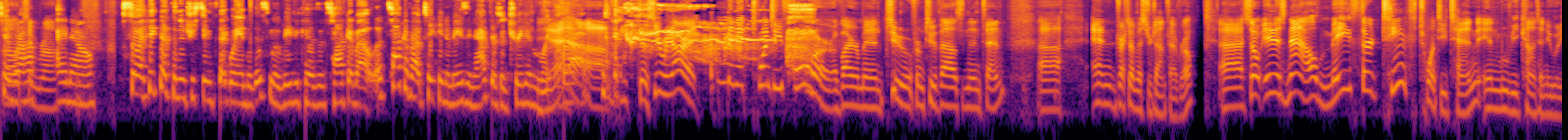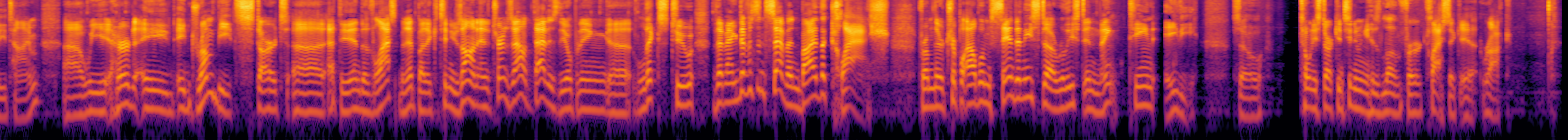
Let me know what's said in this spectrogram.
Tim, Oh, Roth. Tim Roth. I know. So I think that's an interesting segue into this movie because it's talk about let's talk about taking amazing actors and treating them like crap. yeah, because here we are at minute 24 of Iron Man 2 from 2010, uh, and directed by Mr. Jon Favreau. Uh, so it is now May 13th, 2010, in movie continuity time. Uh, we heard a, a drum beat start uh, at the end of the last minute, but it continues on, and it turns out that is the opening uh, licks to The Magnificent Seven by The Clash from their triple album Sandinista, released in 1980. So Tony Stark continuing his love for classic uh, rock.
